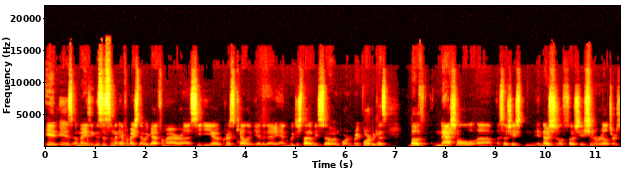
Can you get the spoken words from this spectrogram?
It is amazing. This is some information that we got from our uh, CEO, Chris Kelly, the other day, and we just thought it would be so important to bring forward because both National um, Association, National Association of Realtors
